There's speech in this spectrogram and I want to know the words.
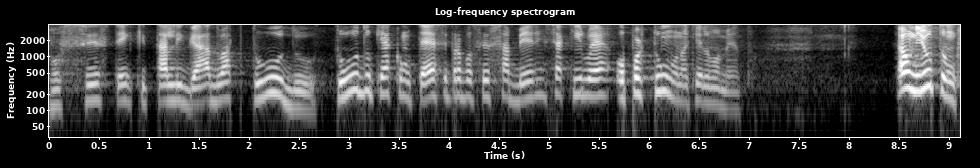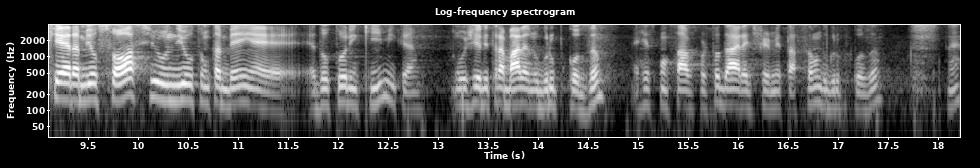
Vocês têm que estar tá ligado a tudo, tudo que acontece para vocês saberem se aquilo é oportuno naquele momento. É o Newton, que era meu sócio, o Newton também é, é doutor em Química, hoje ele trabalha no Grupo COSAM, é responsável por toda a área de fermentação do Grupo COSAM. Né?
